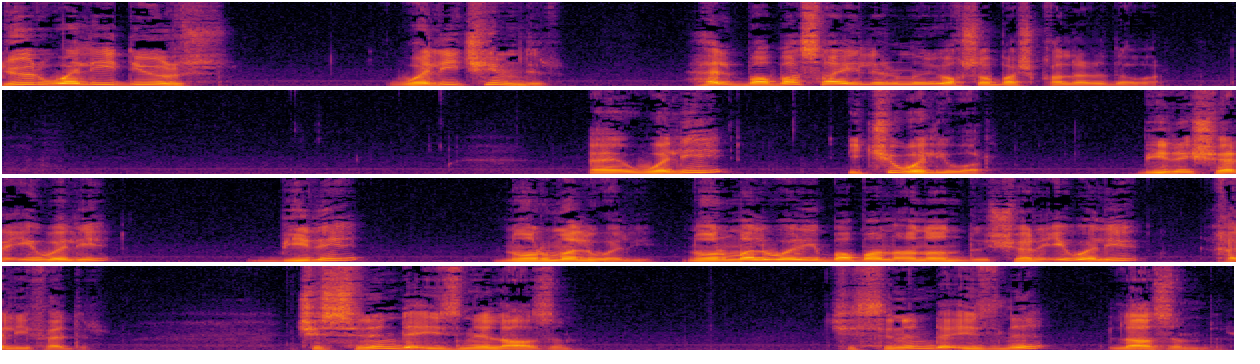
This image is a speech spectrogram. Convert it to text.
Diyor veli diyoruz. Veli kimdir? Hel baba sayılır mı yoksa başkaları da var? E, veli iki veli var. Biri şer'i veli, biri normal veli. Normal veli baban anandı. Şer'i veli halifedir. Çizsinin de izni lazım. Çizsinin de izni lazımdır.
